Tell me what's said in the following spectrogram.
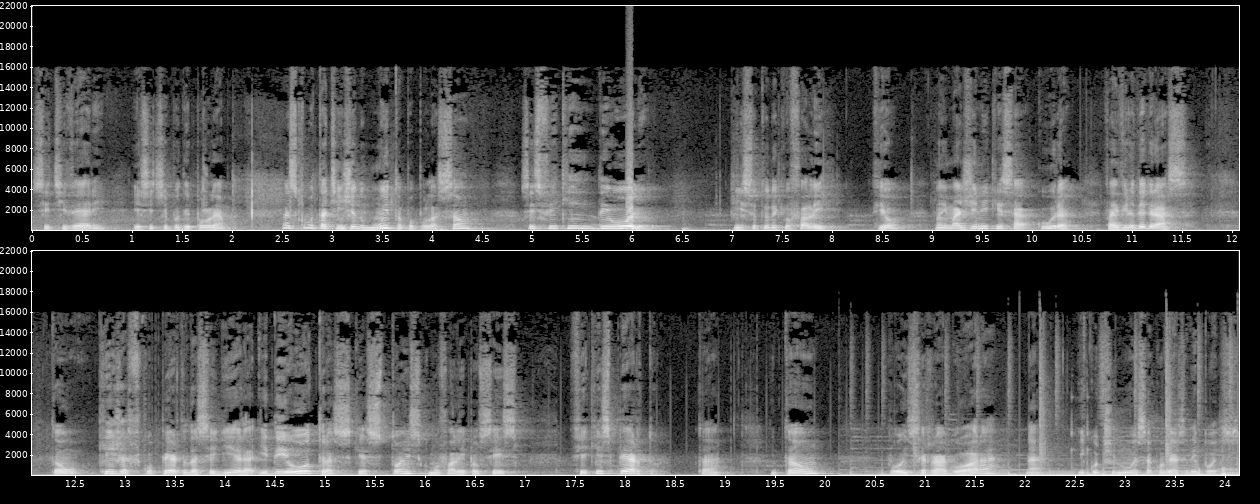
se tiverem esse tipo de problema. Mas como está atingindo muito a população, vocês fiquem de olho isso tudo que eu falei, viu? Não imagine que essa cura vai vir de graça. Então, quem já ficou perto da cegueira e de outras questões, como eu falei para vocês, fique esperto, tá? Então, vou encerrar agora, né? E continuo essa conversa depois.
